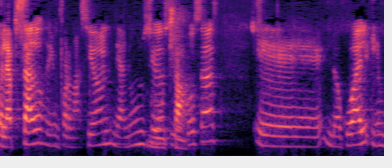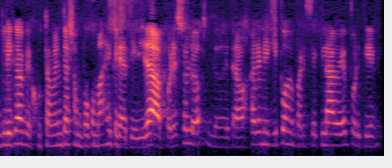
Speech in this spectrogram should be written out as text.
colapsados de información, de anuncios, y de cosas, eh, lo cual implica que justamente haya un poco más de creatividad. Por eso lo, lo de trabajar en equipo me parece clave, porque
